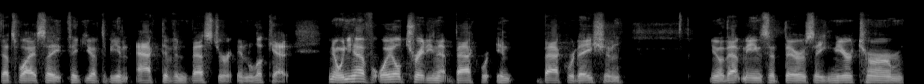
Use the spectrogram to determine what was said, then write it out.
that's why I say think you have to be an active investor and look at it. You know, when you have oil trading at backward in backwardation, you know that means that there's a near term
